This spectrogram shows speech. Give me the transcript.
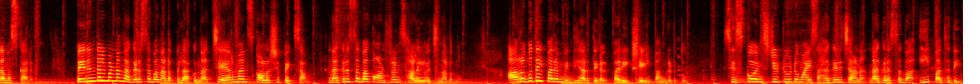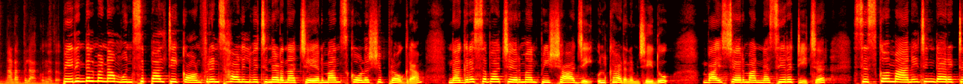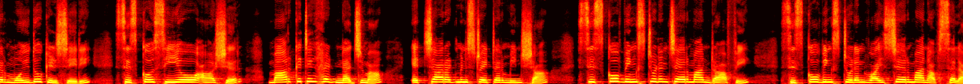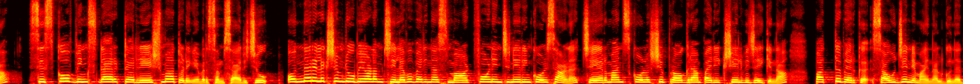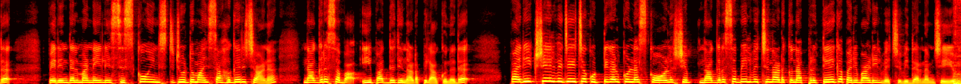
നമസ്കാരം. പെരിന്തൽമണ്ണ നഗരസഭ നടപ്പിലാക്കുന്ന ചെയർമാൻ സ്കോളർഷിപ്പ് എക്സാം നഗരസഭ കോൺഫറൻസ് ഹാളിൽ വെച്ച് നടന്നു. അറുപതിൽ പരം വിദ്യാർത്ഥികൾ പരീക്ഷയിൽ പങ്കെടുത്തു. സിസ്കോ ഇൻസ്റ്റിറ്റ്യൂട്ടുമായി സഹകരിച്ചാണ് നഗരസഭ ഈ പദ്ധതി നടപ്പിലാക്കുന്നത്. പെരിന്തൽമണ്ണ മുനിസിപ്പാലിറ്റി കോൺഫറൻസ് ഹാളിൽ വെച്ച് നടന്ന ചെയർമാൻ സ്കോളർഷിപ്പ് പ്രോഗ്രാം നഗരസഭാ ചെയർമാൻ പി ഷാജി ഉദ്ഘാടനം ചെയ്തു. Vice chairman Naseer teacher Cisco managing director Moidu Kizhisseri Cisco CEO Ashir marketing head Najma H R administrator Minsha Cisco wing student chairman Rafi Cisco wing student vice chairman Afsala Cisco wings director Reshma തുടങ്ങിയവർ സംസാരിച്ചു. ഒന്നര ലക്ഷം രൂപയോളം ചിലവ് വരുന്ന smart phone engineering കോഴ്സാണ് chairman scholarship programme പരീക്ഷയിൽ വിജയിക്കുന്ന പത്ത് പേർക്ക് സൗജന്യമായി നൽകുന്നത്. പെരിന്തൽമണ്ണയിലെ സിസ്കോ ഇൻസ്റ്റിറ്റ്യൂട്ടുമായി സഹകരിച്ചാണ് നഗരസഭ ഈ പദ്ധതി നടപ്പിലാക്കുന്നത്. പരീക്ഷയിൽ വിജയിച്ച കുട്ടികൾക്കുള്ള സ്കോളർഷിപ്പ് നഗരസഭയിൽ വെച്ച് നടക്കുന്ന പ്രത്യേക പരിപാടിയിൽ വെച്ച് വിതരണം ചെയ്യും.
